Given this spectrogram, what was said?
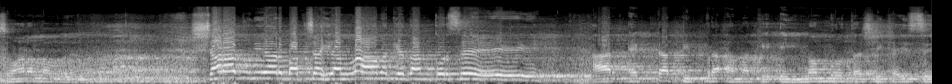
সোহান সারা দুনিয়ার বাদশাহী আল্লাহ আমাকে দান করছে। আর একটা পিঁপড়া আমাকে এই নম্রতা শিখাইছে।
